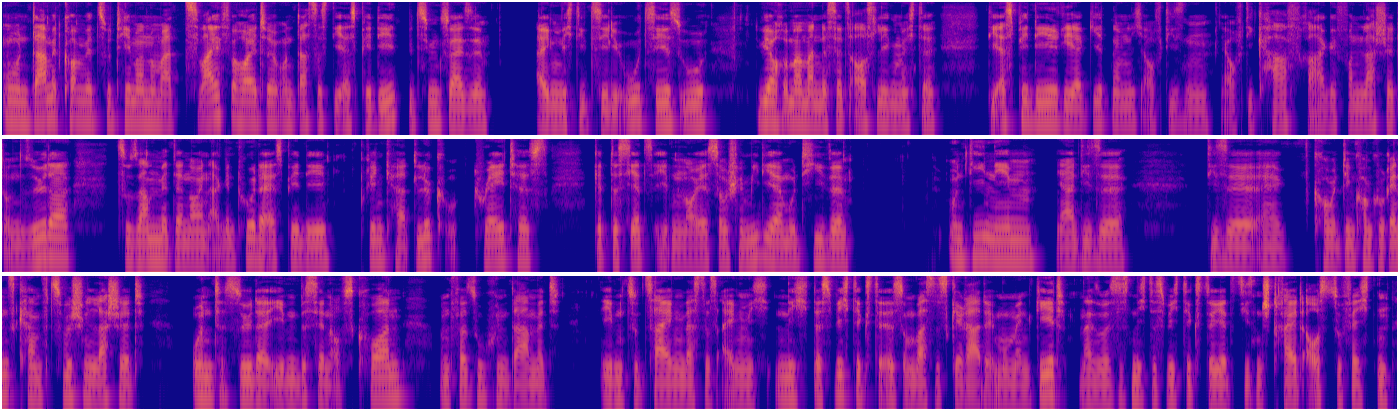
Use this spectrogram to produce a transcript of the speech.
Und damit kommen wir zu Thema Nummer zwei für heute und das ist die SPD, beziehungsweise eigentlich die CDU, CSU, wie auch immer man das jetzt auslegen möchte. Die SPD reagiert nämlich auf diesen, ja, auf die K-Frage von Laschet und Söder zusammen mit der neuen Agentur der SPD, Brinkert Lück Creatives, gibt es jetzt eben neue Social Media Motive und die nehmen ja diese, diese, äh, den Konkurrenzkampf zwischen Laschet und Söder eben ein bisschen aufs Korn und versuchen damit eben zu zeigen, dass das eigentlich nicht das Wichtigste ist, um was es gerade im Moment geht. Also es ist nicht das Wichtigste, jetzt diesen Streit auszufechten,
